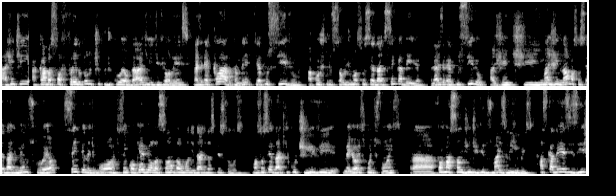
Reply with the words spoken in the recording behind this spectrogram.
a gente acaba sofrendo todo tipo de crueldade e de violência. Mas é claro também que é possível a construção de uma sociedade sem cadeia. Aliás, é possível a gente imaginar uma sociedade menos cruel, sem pena de morte, sem qualquer violação da humanidade das pessoas. Uma sociedade que cultive melhores condições para a formação de indivíduos mais livres. As cadeias existem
